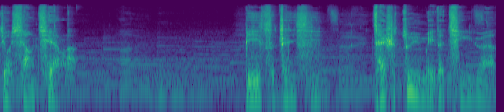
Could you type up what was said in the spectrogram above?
就相欠了。彼此珍惜，才是最美的情缘。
